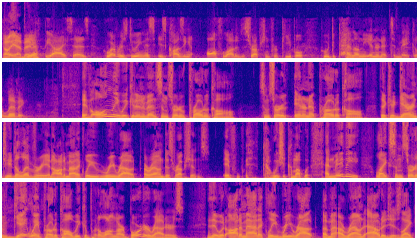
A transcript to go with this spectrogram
Oh, yeah, baby. The FBI says whoever is doing this is causing an awful lot of disruption for people who depend on the internet to make a living. If only we could invent some sort of protocol, some sort of internet protocol that could guarantee delivery and automatically reroute around disruptions. If God, we should come up with, and maybe like some sort of gateway protocol we could put along our border routers that would automatically reroute around outages, like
